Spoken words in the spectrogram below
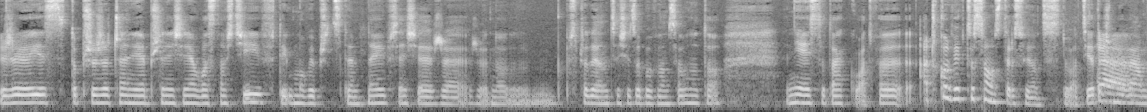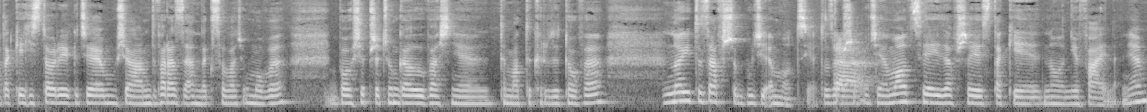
że jest to przyrzeczenie przeniesienia własności w tej umowie przedstępnej, w sensie, że, że no, sprzedający się zobowiązał, no to nie jest to tak łatwe. Aczkolwiek to są stresujące sytuacje. Ja tak. też miałam takie historie, gdzie musiałam dwa razy aneksować umowy, bo się przeciągały właśnie tematy kredytowe. No i to zawsze budzi emocje. To zawsze tak. budzi emocje i zawsze jest takie no niefajne, nie?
